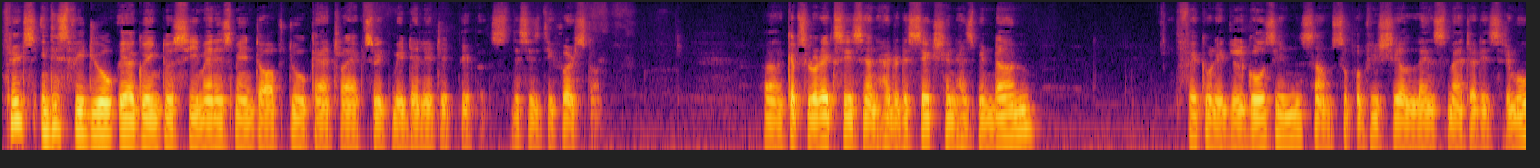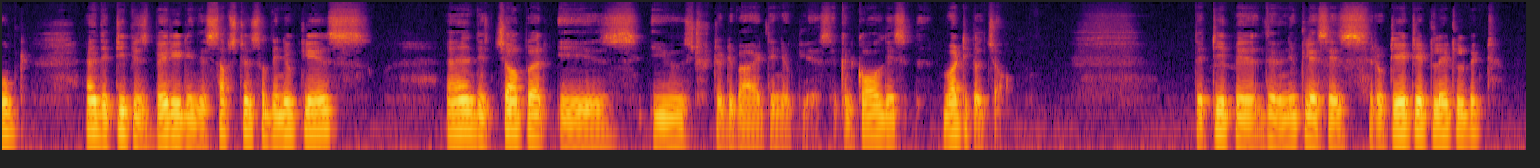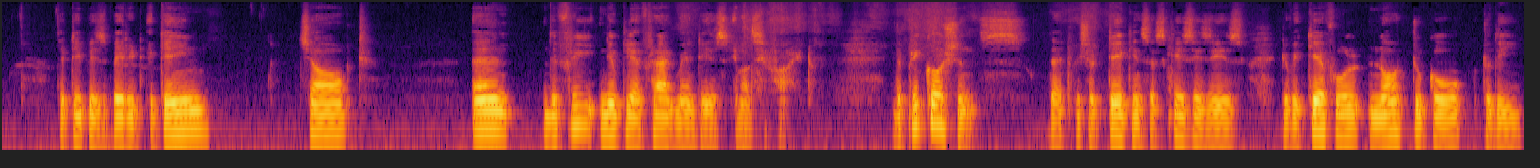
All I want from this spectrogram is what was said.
Friends, in this video, we are going to see management of two cataracts with mid-dilated pupils. This is the first one. Uh, capsulorhexis and hydrodissection has been done. Phaco goes in, some superficial lens matter is removed, and the tip is buried in the substance of the nucleus, and the chopper is used to divide the nucleus. You can call this vertical chop the tip the nucleus is rotated a little bit. The tip is buried again chopped and the free nuclear fragment is emulsified. The precautions that we should take in such cases is to be careful not to go to the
